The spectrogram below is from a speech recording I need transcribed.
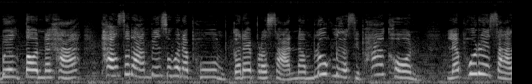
เบื้องต้นนะคะ ทางสนามบินสุวรรณภูมิก็ได้ประสานนำลูกเรือ 15 คน และผู้โดยสาร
